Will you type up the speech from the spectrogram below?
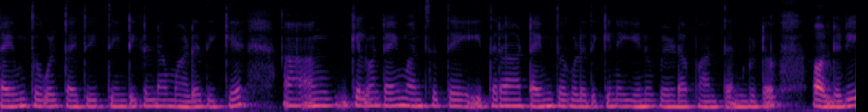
ಟೈಮ್ ತೊಗೊಳ್ತಾ ಇತ್ತು ಈ ತಿಂಡಿಗಳನ್ನ ಮಾಡೋದಕ್ಕೆ. ಹಂಗೆ ಕೆಲವೊಂದು ಟೈಮ್ ಅನಿಸುತ್ತೆ ಈ ಥರ ಟೈಮ್ ತೊಗೊಳೋದಕ್ಕೆ ಏನು ಬೇಡಪ್ಪ ಅಂತ ಅಂದ್ಬಿಟ್ಟು ಆಲ್ರೆಡಿ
